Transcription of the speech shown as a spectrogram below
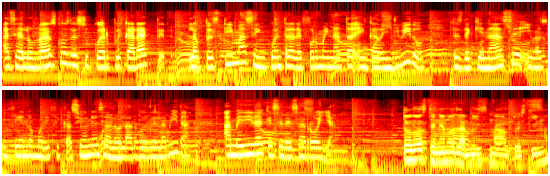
hacia los rasgos de su cuerpo y carácter. La autoestima se encuentra de forma innata en cada individuo, desde que nace y va sufriendo modificaciones a lo largo de la vida, a medida que se desarrolla. ¿Todos tenemos la misma autoestima?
